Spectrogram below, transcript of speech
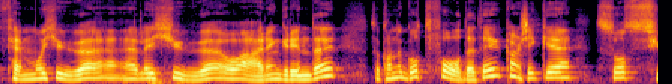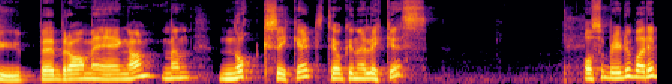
25 eller 20 og er en gründer, så kan du godt få det til. Kanskje ikke så superbra med en gang, men nok sikkert til å kunne lykkes. Og så blir du bare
